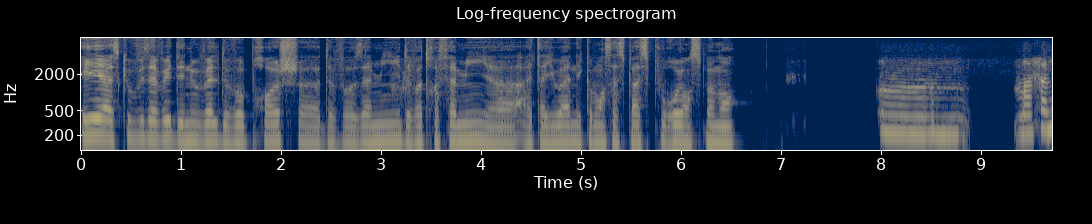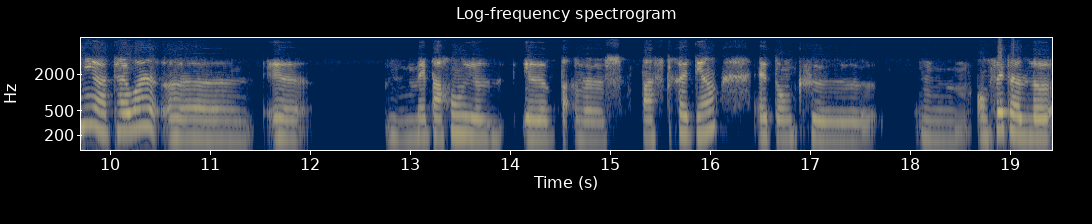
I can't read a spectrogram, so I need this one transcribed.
Et est-ce que vous avez des nouvelles de vos proches, de vos amis, de votre famille à Taïwan et comment ça se passe pour eux en ce moment? Ma famille à Taïwan, euh, mes parents euh, passent très bien et donc en fait le,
